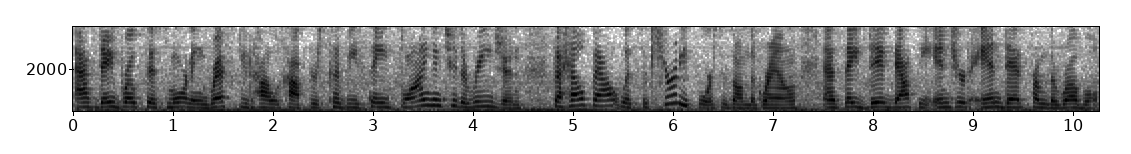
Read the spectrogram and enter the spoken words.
As day broke this morning, rescued helicopters could be seen flying into the region to help out with security forces on the ground as they digged out the injured and dead from the rubble.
